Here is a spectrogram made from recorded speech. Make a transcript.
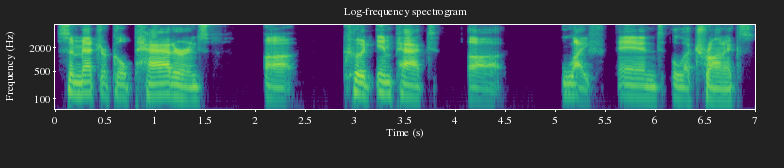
symmetrical patterns uh, could impact uh, life and electronics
